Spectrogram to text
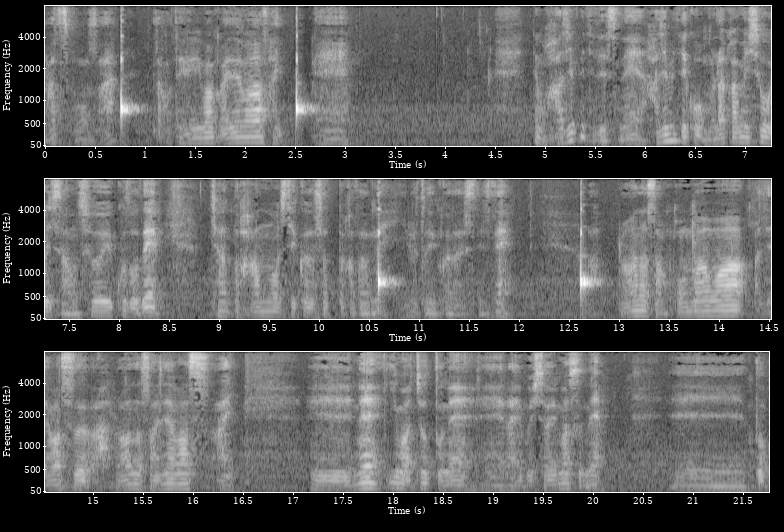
はい。えー、アツポンさん、お手振りマークありがとうございます。はい。えー、でも初めてですね、初めてこう村上昌司さんのそういうことで、ちゃんと反応してくださった方がね、いるという形ですね。あ、ロアナさんこんばんは。ありがとうございます。あ、ロアナさんありがとうございます。はい。えー、ね、今ちょっとね、えー、ライブしておりますね。えーと、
